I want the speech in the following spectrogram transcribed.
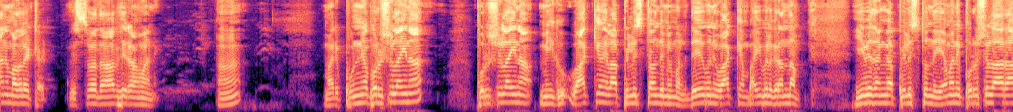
అని మొదలెట్టాడు. విశ్వదాభిరామ అని మరి పుణ్య పురుషులైన మీకు వాక్యం ఇలా పిలుస్తోంది మిమ్మల్ని? దేవుని వాక్యం బైబిల్ గ్రంథం ఈ విధంగా పిలుస్తుంది. ఏమని? పురుషులారా!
